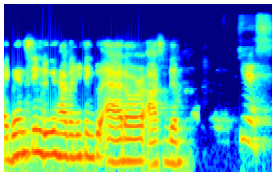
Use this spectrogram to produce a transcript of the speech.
Against him, do you have anything to add or ask them? Yes.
